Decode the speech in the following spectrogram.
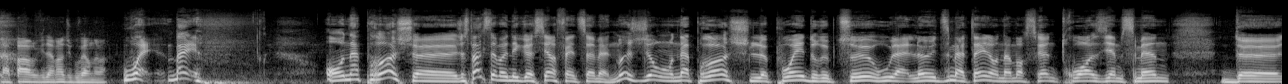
la part, évidemment, du gouvernement. Oui, ben... On approche, euh, j'espère que ça va négocier en fin de semaine. Moi, je dis, on approche le point de rupture où lundi matin, on amorcerait une troisième semaine de,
